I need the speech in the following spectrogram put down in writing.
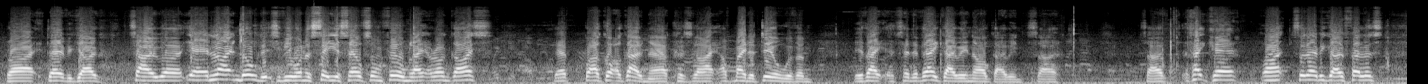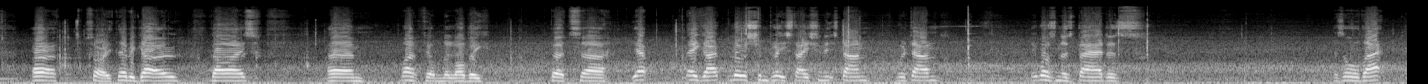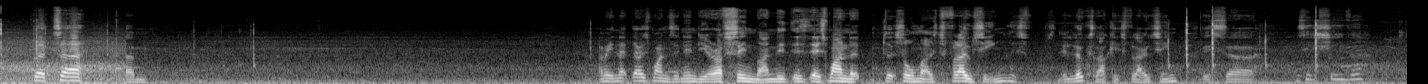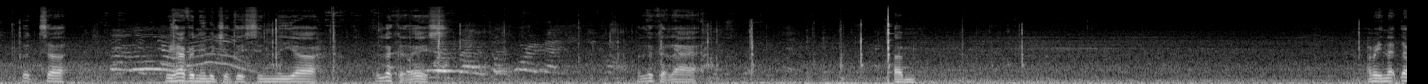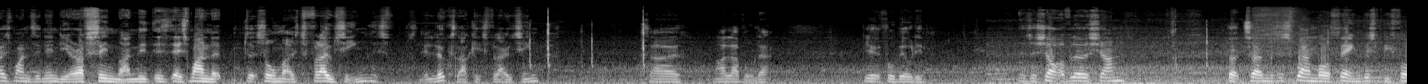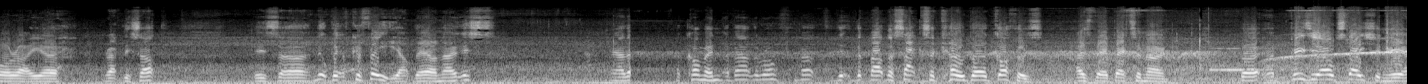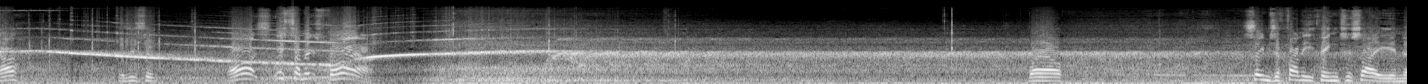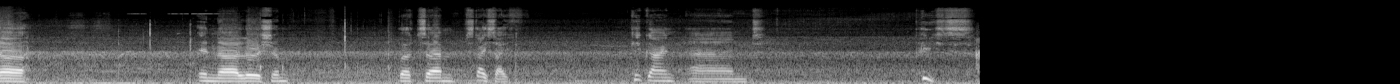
Right, there we go. So uh, yeah, enlightened audits. If you want to see yourselves on film later on, guys. Yeah, but I've got to go now because like I've made a deal with them. If they said if they go in, I'll go in. So, so take care. Right. So there we go, fellas. Uh, sorry, there we go, guys. Um, won't film the lobby, but uh, yep, there you go. Lewisham Police Station. It's done. We're done. It wasn't as bad as as all that, but. Uh, um, I mean, that, those ones in India, I've seen one. There's, one that, that's almost floating. It's, it looks like it's floating. This uh, is it Shiva? But uh, we have an image of this in the. Uh, look at this. Look at that. Um, I mean, that, those ones in India, I've seen one. There's, there's one that, that's almost floating. It's, it looks like it's floating. So I love all that. Beautiful building. There's a shot of Lewisham. But um, just one more thing, just before I uh, wrap this up. There's a little bit of graffiti up there. I noticed. Now, a comment about the about the, about the Saxe-Coburg Gothas, as they're better known. But a busy old station here, huh? Is this a, oh, it's, this time it's fire. Well, seems a funny thing to say in uh, in uh, Lewisham, but um, stay safe, keep going, and peace.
